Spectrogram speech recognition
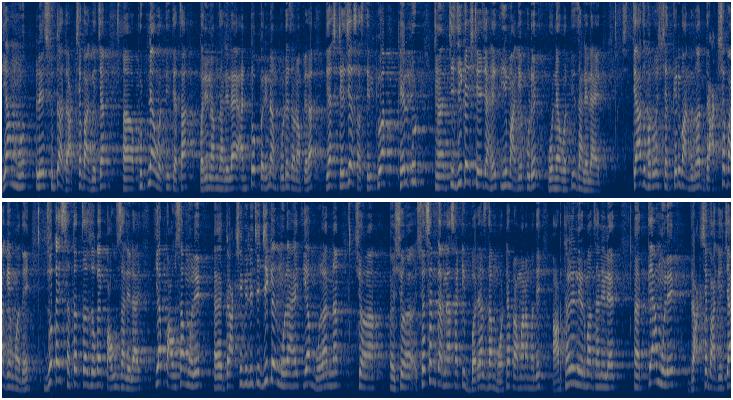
यामुळे सुद्धा द्राक्ष बागेच्या फुटण्यावरती त्याचा परिणाम झालेला आहे. आणि तो परिणाम पुढे जाऊन आपल्याला या स्टेजेस असतील किंवा फेलफूट ची जी काही स्टेज आहेत ही मागे पुढे होण्यावरती झालेल्या आहेत. त्याचबरोबर शेतकरी बांधून द्राक्ष बागेमध्ये जो काही सततचा जो काही पाऊस झालेला आहे या पावसामुळे द्राक्षबिलीची जी काही मुळं आहेत या मुळांना श- श- श्वसन करण्यासाठी बऱ्याचदा मोठ्या प्रमाणामध्ये अडथळे निर्माण झालेले आहेत. त्यामुळे द्राक्ष बागेच्या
